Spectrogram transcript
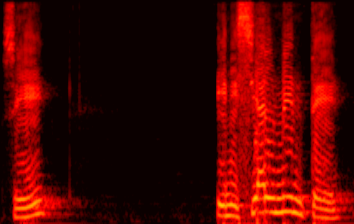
¿Sí? Inicialmente,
